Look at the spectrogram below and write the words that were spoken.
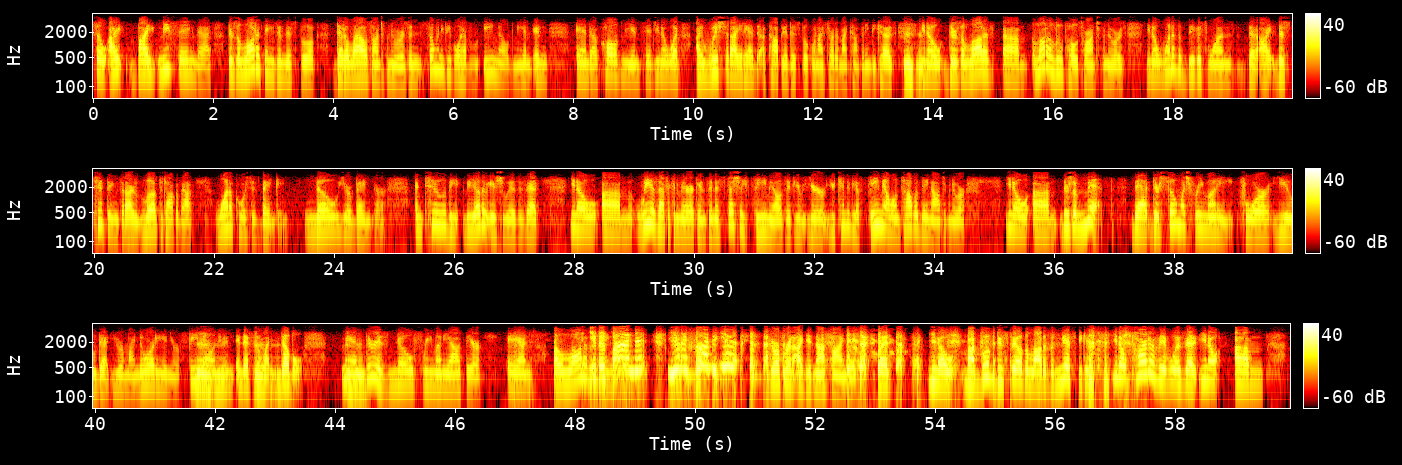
So I by me saying that, there's a lot of things in this book that allows entrepreneurs and so many people have emailed me and and and uh, called me and said, you know what, I wish that I had had a copy of this book when I started my company because mm-hmm. you know there's a lot of um, a lot of loopholes for entrepreneurs. You know, one of the biggest ones that I there's two things that I love to talk about. One, of course, is banking. Know your banker and two, the the other issue is is that you know um, we as African Americans and especially females, if you're you're you tend to be a female on top of being an entrepreneur, you know um, there's a myth that there's so much free money for you that you're a minority and you're female mm-hmm. and, and that's mm-hmm. like double. Man, mm-hmm. there is no free money out there, and a lot of you didn't find that, it. You didn't find it yet, girlfriend. I did not find it, but you know, my book dispelled a lot of the myths because you know part of it was that you know um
